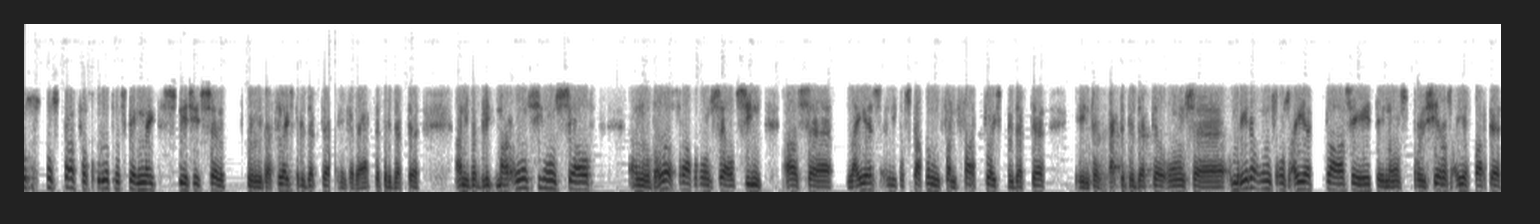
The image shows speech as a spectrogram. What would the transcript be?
ons ons staf vir groot verskeidenheid spesies se produkte, vleisprodukte en verwerkte produkte aan die publiek, maar ons sien onsself en wil graag op onsself sien as uh leiers in die verskaffing van varkvleisprodukte en verwerkte produkte. Ons uh omrede ons ons eie plase het en ons produseer ons eie varke,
